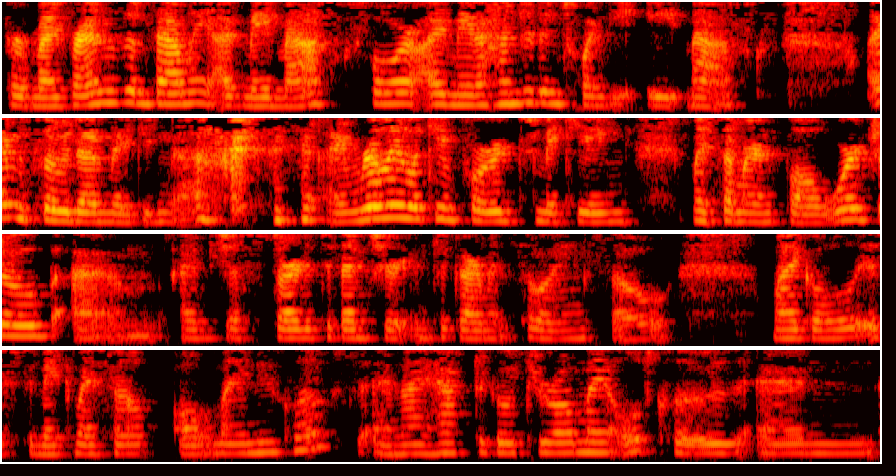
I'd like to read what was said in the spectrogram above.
for my friends and family. I've made masks for, I made 128 masks. I'm so done making masks. I'm really looking forward to making my summer and fall wardrobe. Um, I've just started to venture into garment sewing, so my goal is to make myself all my new clothes and I have to go through all my old clothes and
